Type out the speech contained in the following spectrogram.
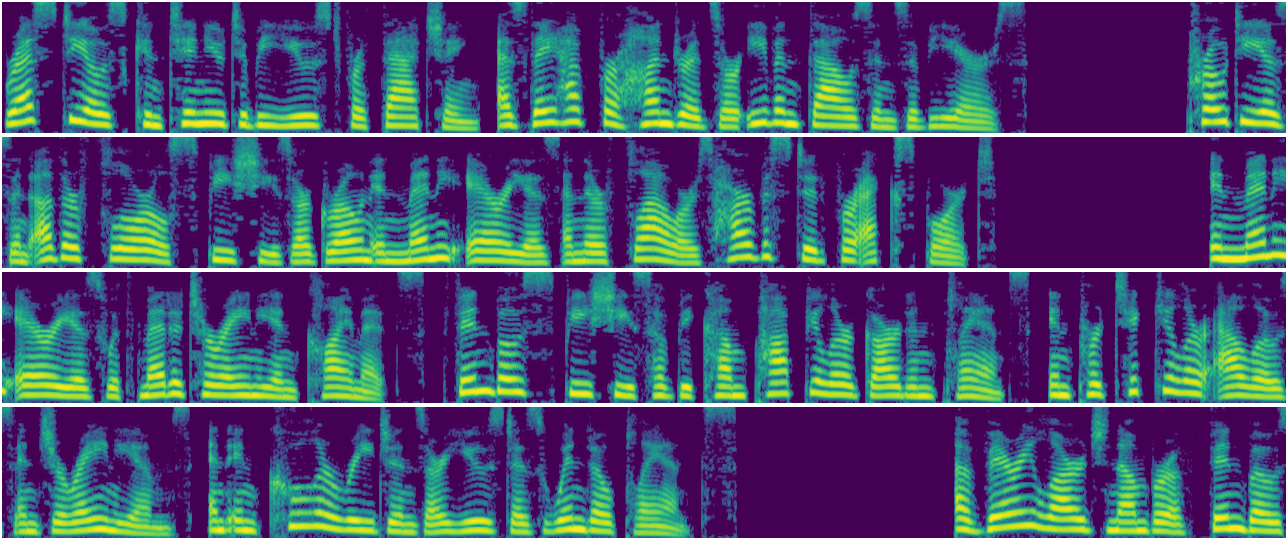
Restios continue to be used for thatching, as they have for hundreds or even thousands of years. Proteas and other floral species are grown in many areas and their flowers harvested for export. In many areas with Mediterranean climates, fynbos species have become popular garden plants, in particular aloes and geraniums, and in cooler regions are used as window plants. A very large number of fynbos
